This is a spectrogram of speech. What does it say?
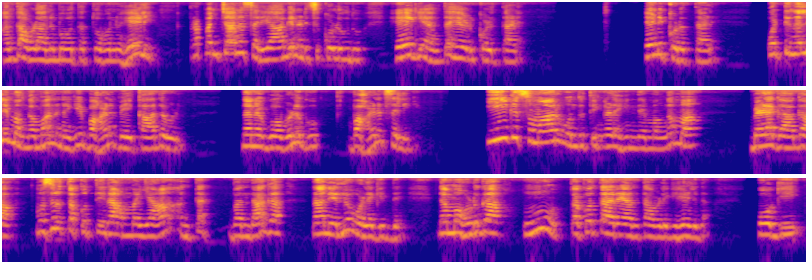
ಅಂತ ಅವಳ ಅನುಭವ ತತ್ವವನ್ನು ಹೇಳಿ ಪ್ರಪಂಚನ ಸರಿಯಾಗಿ ನಡೆಸಿಕೊಳ್ಳುವುದು ಹೇಗೆ ಅಂತ ಹೇಳ್ಕೊಳ್ತಾಳೆ. ಹೇಳಿಕೊಡುತ್ತಾಳೆ. ಒಟ್ಟಿನಲ್ಲಿ ಮಂಗಮ್ಮ ನನಗೆ ಬಹಳ ಬೇಕಾದವಳು. ನನಗೂ ಅವಳಿಗೂ ಬಹಳ ಸಲಿಗೆ. ಈಗ ಸುಮಾರು ಒಂದು ತಿಂಗಳ ಹಿಂದೆ ಮಂಗಮ್ಮ ಬೆಳಗಾಗ ಮೊಸರು ತಕೋತೀರಾ ಅಮ್ಮಯ್ಯ ಅಂತ ಬಂದಾಗ ನಾನೆಲ್ಲೋ ಒಳಗಿದ್ದೆ. ನಮ್ಮ ಹುಡುಗ ಹ್ಞೂ ತಕೋತಾರೆ ಅಂತ ಅವಳಿಗೆ ಹೇಳಿದ. ಹೋಗಿ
